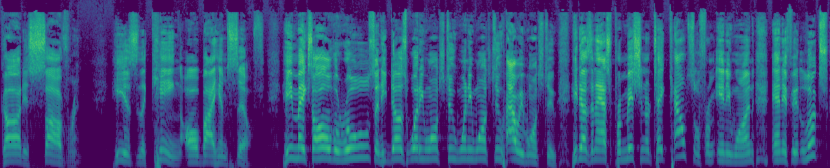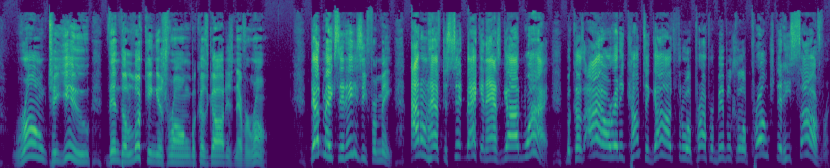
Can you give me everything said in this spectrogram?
God is sovereign. He is the king all by himself. He makes all the rules and he does what he wants to, when he wants to, how he wants to. He doesn't ask permission or take counsel from anyone. And if it looks wrong to you, then the looking is wrong because God is never wrong. That makes it easy for me. I don't have to sit back and ask God why, because I already come to God through a proper biblical approach that He's sovereign.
